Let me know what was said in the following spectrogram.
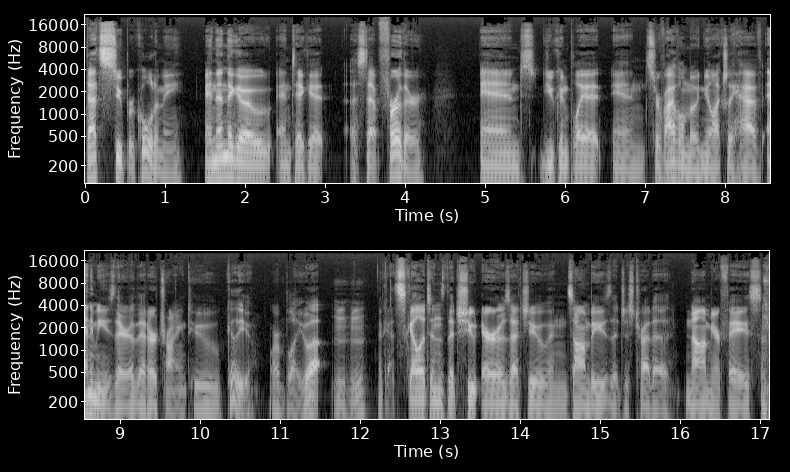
that's super cool to me. And then they go and take it a step further, and you can play it in survival mode, and you'll actually have enemies there that are trying to kill you or blow you up. Mm-hmm. They've got skeletons that shoot arrows at you, and zombies that just try to nom your face. And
